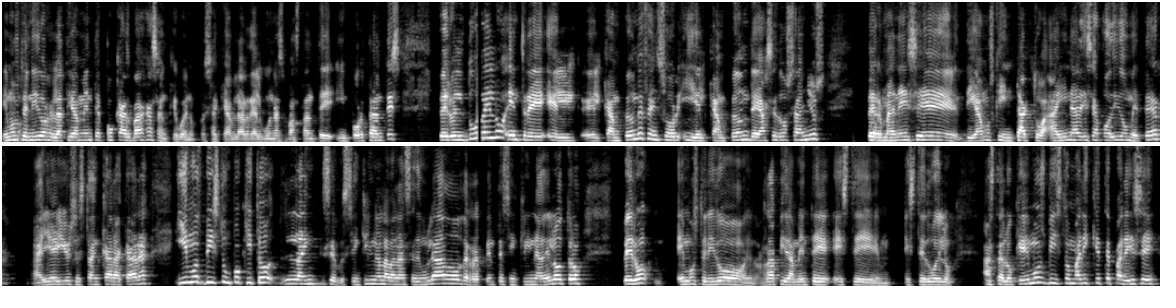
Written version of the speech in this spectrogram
Hemos tenido relativamente pocas bajas, aunque bueno, pues hay que hablar de algunas bastante importantes, pero el duelo entre el, el campeón defensor y el campeón de hace dos años permanece, digamos que intacto. Ahí nadie se ha podido meter, Ahí ellos están cara a cara y hemos visto un poquito, se, inclina la balanza de un lado, de repente se inclina del otro pero hemos tenido rápidamente este, este duelo. Hasta lo que hemos visto, Mari, ¿qué te parece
